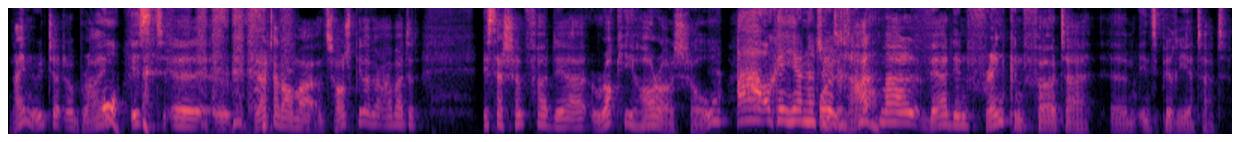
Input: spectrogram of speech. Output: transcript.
Nein, Richard O'Brien Oh. ist, äh, äh, vielleicht hat er auch mal als Schauspieler gearbeitet, ist der Schöpfer der Rocky Horror Show. Ah, okay, ja, natürlich. Und rat mal, wer den Frankenfurter ähm, inspiriert hat.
